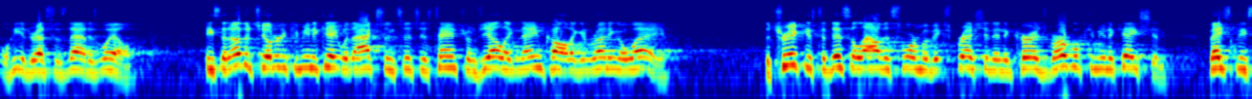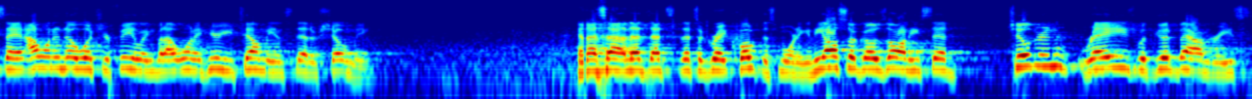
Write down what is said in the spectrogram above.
Well, he addresses that as well. He said, Other children communicate with actions such as tantrums, yelling, name calling, and running away. The trick is to disallow this form of expression and encourage verbal communication. Basically, saying, I want to know what you're feeling, but I want to hear you tell me instead of show me. And that's, how, that, that's, that's a great quote this morning. And he also goes on, he said, Children raised with good boundaries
